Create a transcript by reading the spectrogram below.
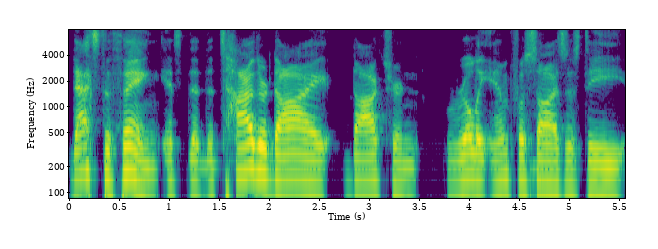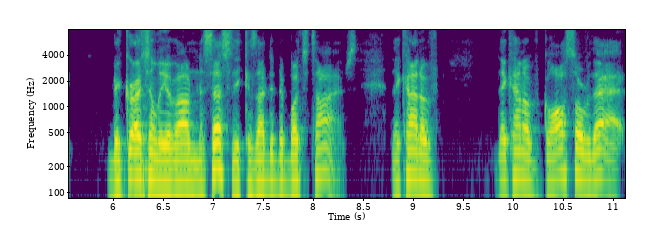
that's the thing. It's the the tithe or die doctrine really emphasizes the begrudgingly of out of necessity because I did a bunch of times. They kind of they kind of gloss over that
